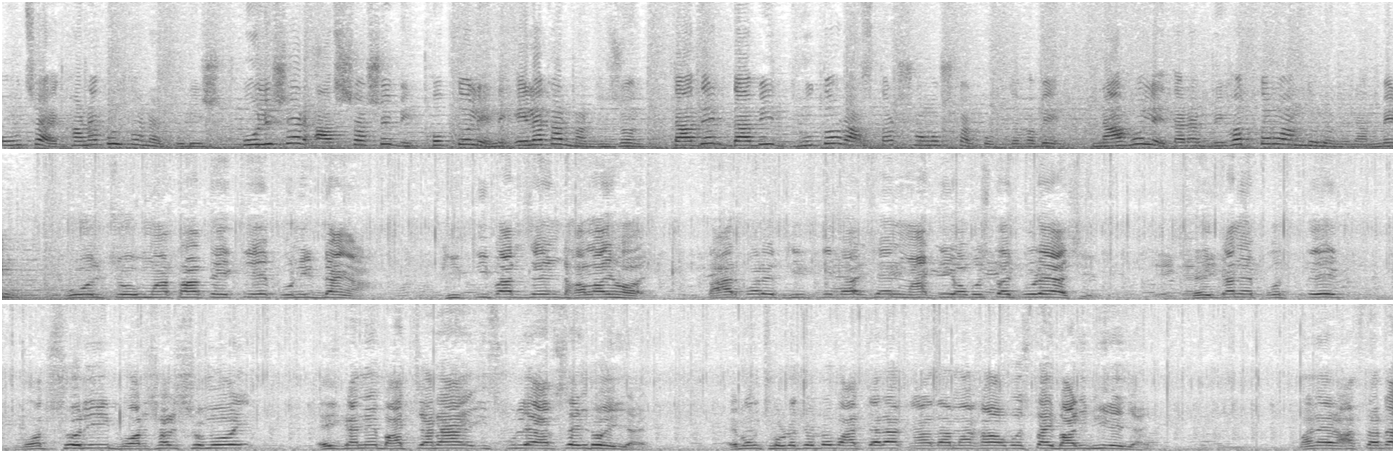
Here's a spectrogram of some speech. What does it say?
পৌঁছায় খানাকুল থানার পুলিশ। পুলিশের আশ্বাসে বিক্ষোভ তোলেন এলাকার মানুষজন। তাদের দাবি দ্রুত রাস্তার সংস্কার করতে হবে। না হলে তারা বৃহত্তর আন্দোলনে নামবেন। গোল চৌমাথা থেকে পনিরডাঙ্গা ফিফটি পার্সেন্ট ঢালাই হয়। তারপরে ফিফটি পার্সেন্ট মাটি অবস্থায় পড়ে আছে। সেইখানে প্রত্যেক বৎসরই বর্ষার সময় এইখানে বাচ্চারা স্কুলে অ্যাবসেন্ট হয়ে যায়। এবং ছোট ছোট বাচ্চারা কাদা মাখা অবস্থায় বাড়ি ফিরে যায়। মানে রাস্তাটা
